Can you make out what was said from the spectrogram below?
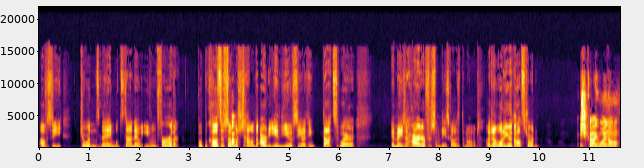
obviously Jordan's name would stand out even further. But because there's so ah. much talent already in the UFC, I think that's where it makes it harder for some of these guys at the moment. I don't know. What are your thoughts, Jordan? British guy. Why not?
